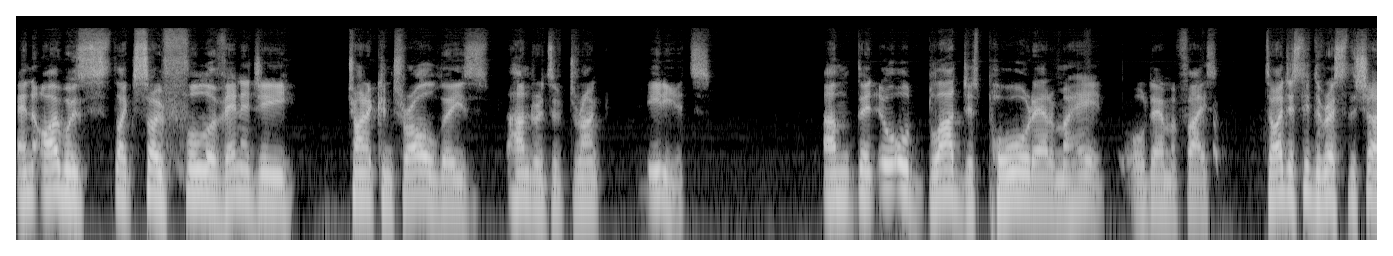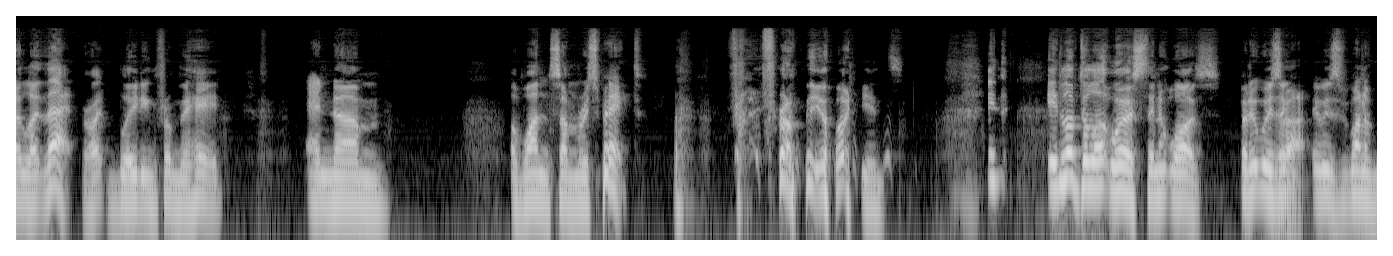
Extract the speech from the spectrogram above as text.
and I was like so full of energy, trying to control these hundreds of drunk idiots um, that all blood just poured out of my head, all down my face. So I just did the rest of the show like that, right, bleeding from the head, and um, I won some respect from the audience. It it looked a lot worse than it was, but it was Right. a, it was one of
